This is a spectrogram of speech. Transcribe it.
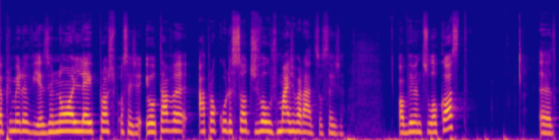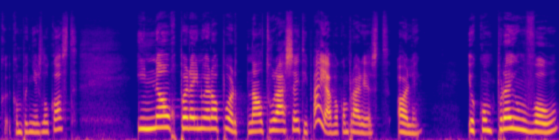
a primeira vez, eu não olhei para os. Ou seja, eu estava à procura só dos voos mais baratos, ou seja, obviamente, os low cost, uh, companhias low cost, e não reparei no aeroporto. Na altura achei tipo, ah, já, vou comprar este. Olhem, eu comprei um voo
